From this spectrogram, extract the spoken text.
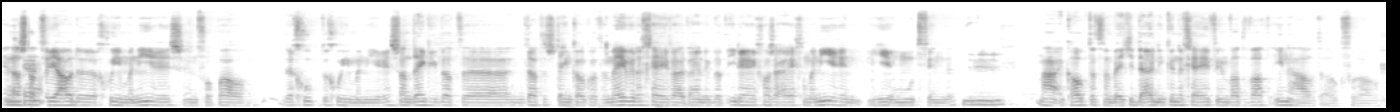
En als Ja. dat voor jou de goede manier is en voor Paul de groep de goede manier is, dan denk ik dat eh, dat is denk ik ook wat we mee willen geven uiteindelijk, dat iedereen gewoon zijn eigen manier in, hier moet vinden. Mhm. Maar ik hoop dat we een beetje duiding kunnen geven in wat wat inhoudt ook vooral.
